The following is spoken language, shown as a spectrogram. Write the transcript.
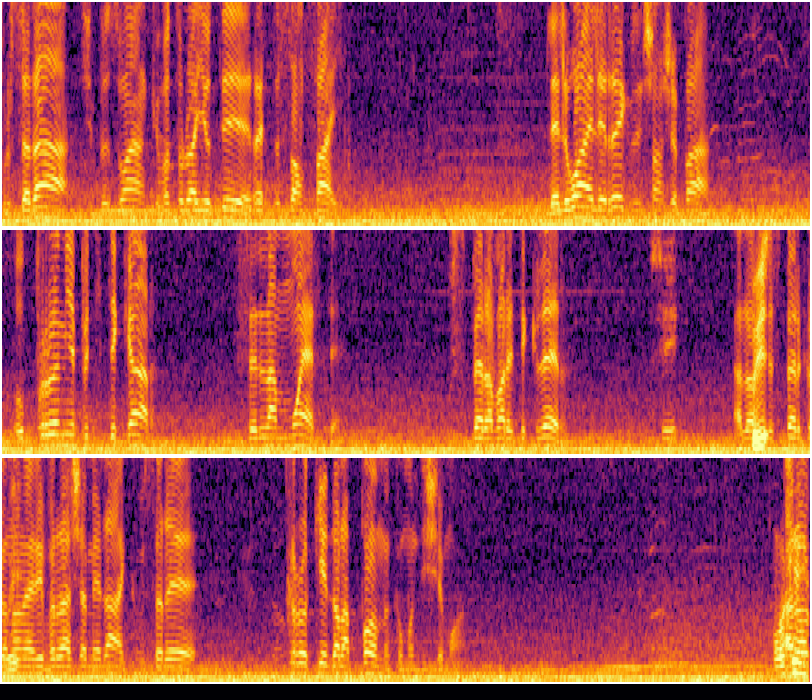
pour cela, j'ai besoin que votre loyauté reste sans faille. Les lois et les règles ne changent pas. Au premier petit écart, c'est la muerte. J'espère avoir été clair. Si. Alors Oui. j'espère qu'on Oui. n'en arrivera jamais là et que vous serez croqué dans la pomme, comme on dit chez moi. Alors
